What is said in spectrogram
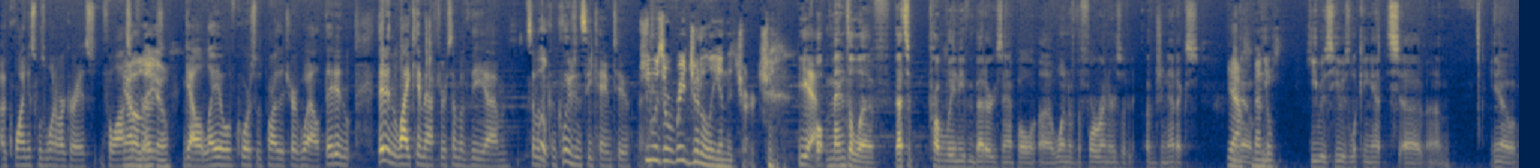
Aquinas was one of our greatest philosophers. Galileo. Galileo, of course, was part of the church. Well, they didn't they didn't like him after some of the um, some of the conclusions he came to. He was originally in the church. Yeah. Well, Mendeleev, that's a, probably an even better example. Uh, one of the forerunners of, of genetics. Yeah, you know, Mendel. He, he was he was looking at uh, um, you know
